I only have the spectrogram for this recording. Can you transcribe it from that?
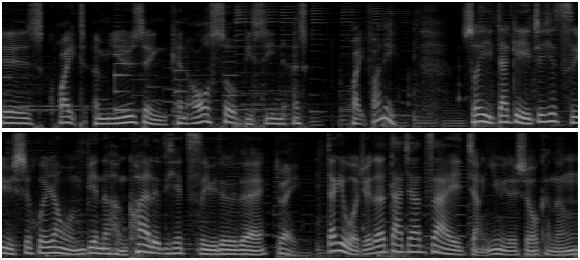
is quite amusing can also be seen as quite funny. 所以，Dougie 这些词语是会让我们变得很快乐的一些词语，对不对？对，Dougie，我觉得大家在讲英语的时候，可能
